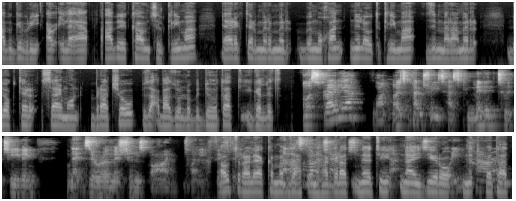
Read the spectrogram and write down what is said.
ኣብ ግብሪ ኣውዒላ እያ። ኣብ ካውንስል ክሊማ ዳይሬክተር ምርምር ብምዃን ንለውጢ ክሊማ ዝመራመር ዶክተር ሳይሞን ብራድሾው ብዛዕባ ዘሎ ብድሆታት ይገልፅ። Australia, like most countries, has committed to achieving ኣውስትራልያ ከም መብዛሕትአን ሃገራት ነቲ ናይ ዜሮ ንጥፈታት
